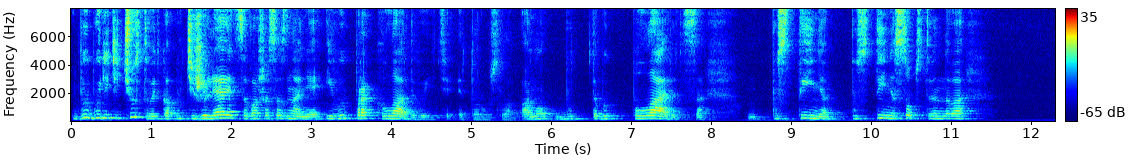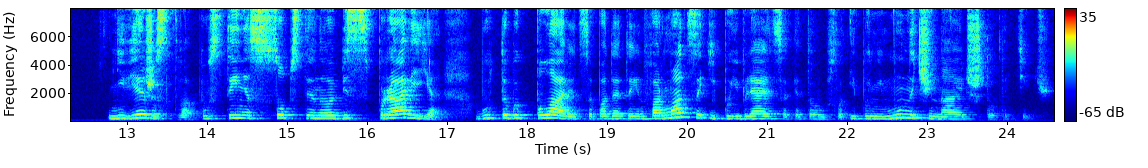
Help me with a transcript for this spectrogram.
вы будете чувствовать, как утяжеляется ваше сознание, и вы прокладываете это русло, оно будто бы плавится, пустыня, пустыня собственного невежества, пустыня собственного бесправия, будто бы плавится под этой информацией и появляется это русло, и по нему начинает что-то течь.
